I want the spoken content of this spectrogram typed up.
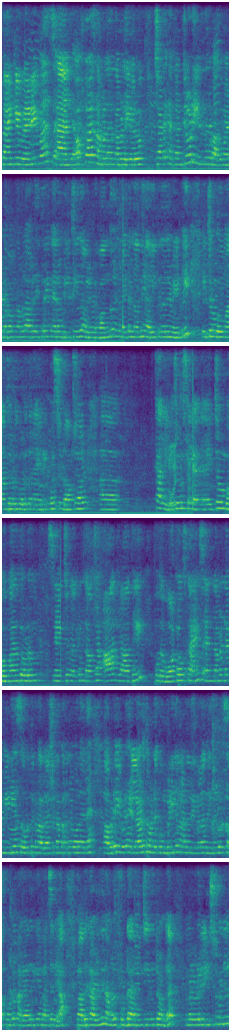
thank you very much and of course നമ്മൾ നമ്മൾ ഈ ഒരു ചടങ്ങ് കൺക്ലൂഡ് ചെയ്യുന്നതിന് ഭാഗമായിട്ട് അപ്പം നമ്മൾ അവർ ഇത്രയും നേരം വെയിറ്റ് ചെയ്ത് അവരോട് വന്നു എന്നതായിട്ട് നന്ദി അറിയിക്കുന്നതിന് വേണ്ടി ഏറ്റവും ബഹുമാനത്തോട് കൊടുക്കുന്ന റിക്വസ്റ്റ് ഡോക്ടർ കലി ഏറ്റവും ബഹുമാനത്തോടും സ്നേഹിച്ചു welcome doctor R Radhe for the vote of thanks and നമ്മുടെ മീഡിയ സുഹൃത്തുക്കൾ അഭിലാഷണം പറഞ്ഞ പോലെ തന്നെ അവിടെ ഇവിടെ എല്ലായിടത്തും ഉണ്ട്. കുമ്പിടികളാണ് നിങ്ങൾ നിങ്ങളുടെ സപ്പോർട്ട് പറയാതിരിക്കാൻ പറ്റില്ല. അപ്പൊ അത് കഴിഞ്ഞ് നമ്മൾ ഫുഡ് അറേഞ്ച് ചെയ്തിട്ടുണ്ട്. നമ്മളിവിടെ ഒരു ഇൻസ്ട്രുമെന്റൽ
